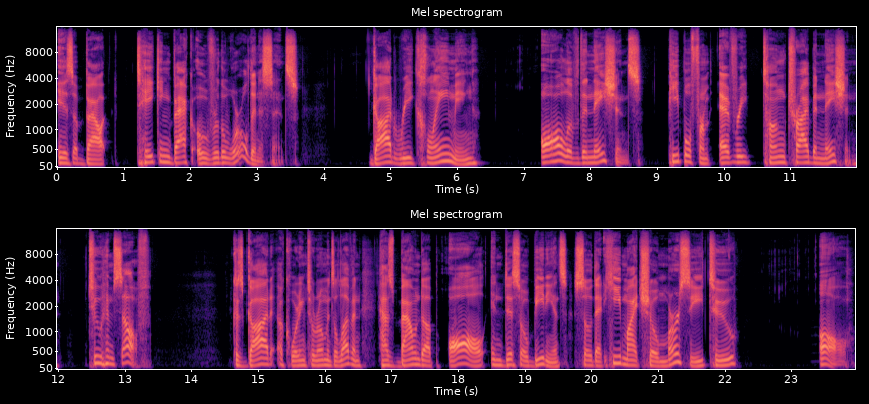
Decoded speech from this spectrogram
is about taking back over the world in a sense. God reclaiming all of the nations, people from every tongue, tribe, and nation to himself. Because God, according to Romans 11, has bound up all in disobedience so that he might show mercy to all,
